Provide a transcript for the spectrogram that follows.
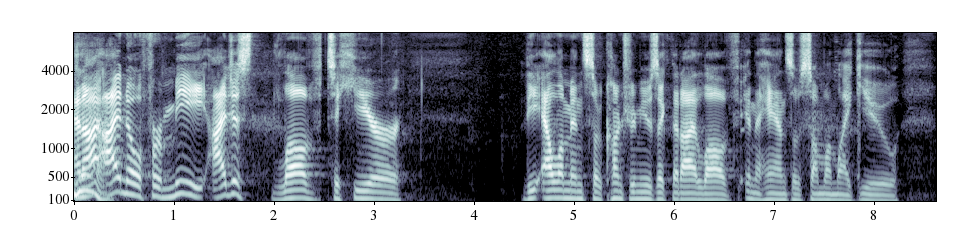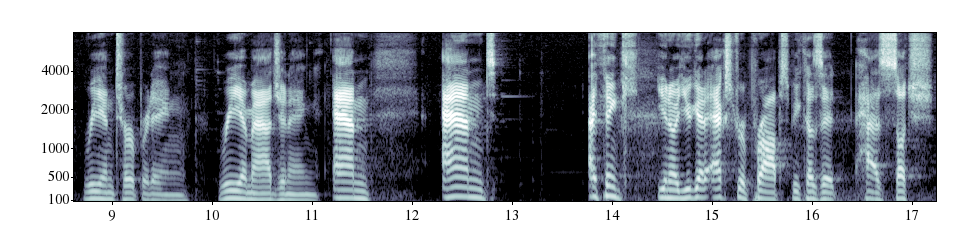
And yeah. I, I know for me, I just love to hear the elements of country music that I love in the hands of someone like you, reinterpreting, reimagining, and and I think you know you get extra props because it has such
